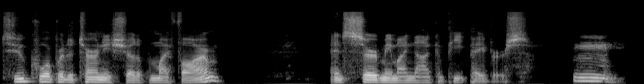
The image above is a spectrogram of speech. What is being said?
two corporate attorneys showed up in my farm and served me my non compete papers. Mm.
